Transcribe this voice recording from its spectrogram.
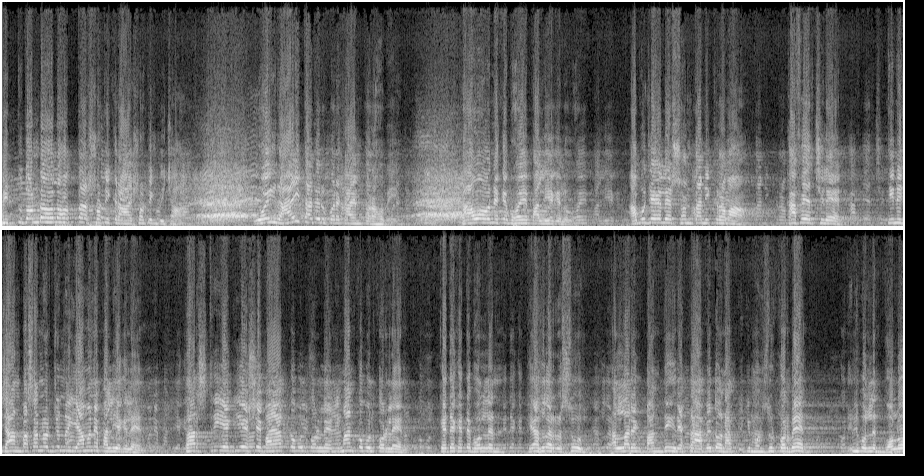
মৃত্যুদণ্ড হলো হত্যার সঠিক রায়, সঠিক বিচার। ওই রায় তাদের উপরে কায়েম করা হবে। তাও অনেকে ভয়ে পালিয়ে গেল। আবু জেহেলের সন্তান ইকরামা কাফের ছিলেন। তিনি যান বাঁচানোর জন্য ইয়ামনে পালিয়ে গেলেন। তার স্ত্রী এগিয়ে এসে বায়াত কবুল করলেন ইমান কবুল করলেন। কেঁদে কেঁদে বললেন হে আল্লাহর রসুল আল্লাহর এক বান্দির একটা আবেদন আপনি কি মঞ্জুর করবেন? তিনি বললেন বলো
